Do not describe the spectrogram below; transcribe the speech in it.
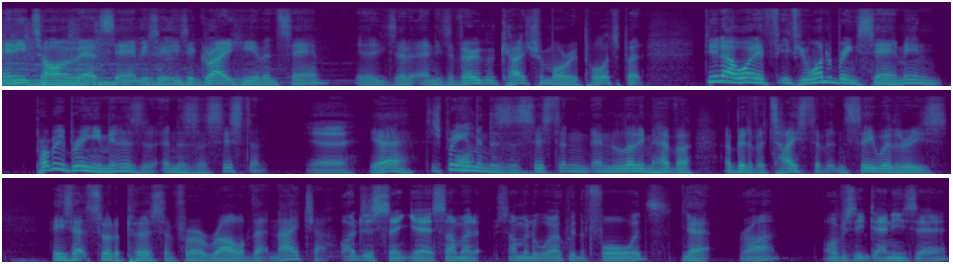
anytime about Sam. He's a, he's a great human, Sam. He's a, and he's a very good coach from all reports. But do you know what? If, if you want to bring Sam in, probably bring him in as, a, as an assistant. Yeah. Yeah, just bring him Oh. in as assistant and let him have a, a bit of a taste of it and see whether he's he's that sort of person for a role of that nature. I just think, yeah, someone someone to work with the forwards, Yeah, right? Obviously, Danny's there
